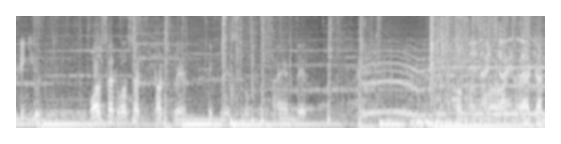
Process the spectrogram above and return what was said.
Shooting you? Wall side, wall side, couch player. Big place. Oh, I am dead. Oh, man, I died. I can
